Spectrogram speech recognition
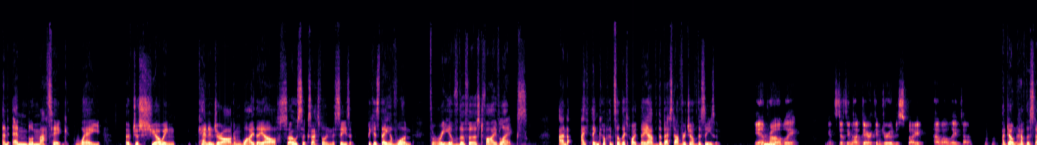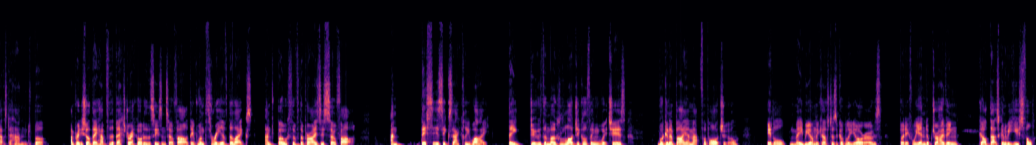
an emblematic way of just showing Ken and Gerard and why they are so successful in this season because they have won three of the first five legs, and I think up until this point they have the best average of the season. Yeah, mm. probably. It's definitely not Derek and Drew, despite how well they've done. I don't have the stats to hand, but I'm pretty sure they have the best record of the season so far. They've won three of the legs and both of the prizes so far. And this is exactly why. They do the most logical thing, which is we're going to buy a map for Portugal. It'll maybe only cost us a couple of euros, but if we end up driving, God, that's going to be useful.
